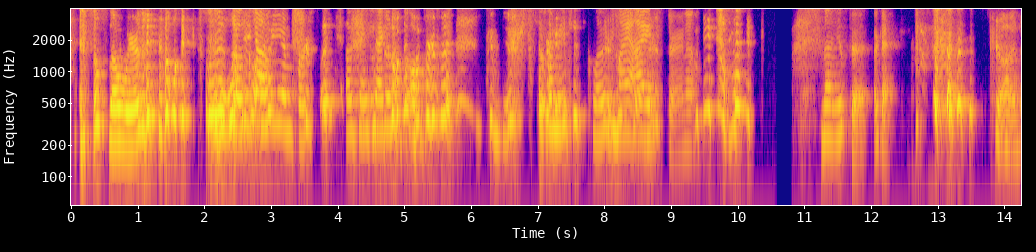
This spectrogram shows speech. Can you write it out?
It feels so weird that you're like looking at me in person. Okay, instead of over the computer screen. let me just close You're just my there eyes. staring at me. I'm like, Not used to it. Okay. God.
